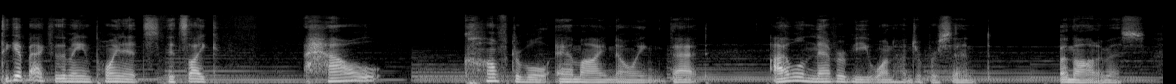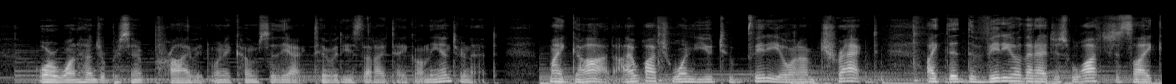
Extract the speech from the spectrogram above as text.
to get back to the main point, it's it's like how comfortable am I knowing that I will never be 100% anonymous or 100% private when it comes to the activities that I take on the internet. My God, I watch one YouTube video and I'm tracked like the the video that I just watched it's like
